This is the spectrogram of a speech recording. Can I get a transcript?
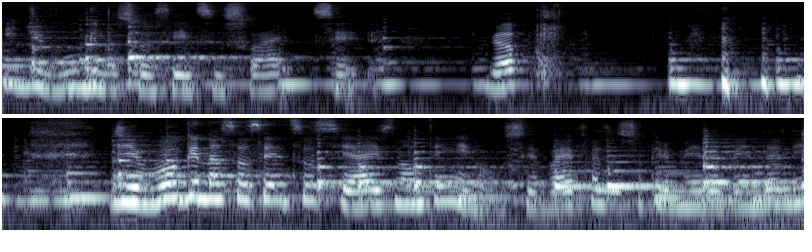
e divulgue nas suas redes sociais. divulgue nas suas redes sociais, não tem erro. Você vai fazer sua primeira venda ali.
